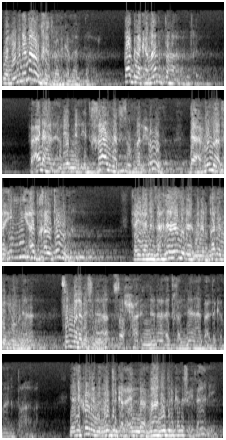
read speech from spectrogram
واليمنى ما ادخلت بعد كمال الطهارة. قبل كمال الطهارة ادخلت فعلى هذا لأن الإدخال نفسه ملحوظ. دعهما فإني أدخلتهما. فإذا نزعناها من من القدم اليمنى ثم لبسناها صح أننا أدخلناها بعد كمال الطهارة. يعني كون من ندرك العلة ما ندرك هذا شيء ثاني.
